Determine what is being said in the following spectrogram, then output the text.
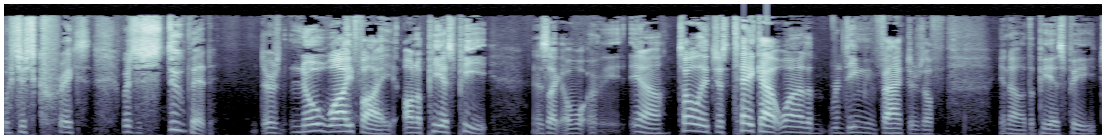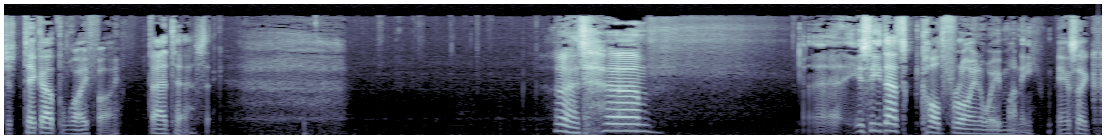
which is crazy, which is stupid. There's no Wi-Fi on a PSP. It's like a, you know, totally just take out one of the redeeming factors of, you know, the PSP. Just take out the Wi-Fi. Fantastic. Alright, um, uh, you see, that's called throwing away money. It's like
